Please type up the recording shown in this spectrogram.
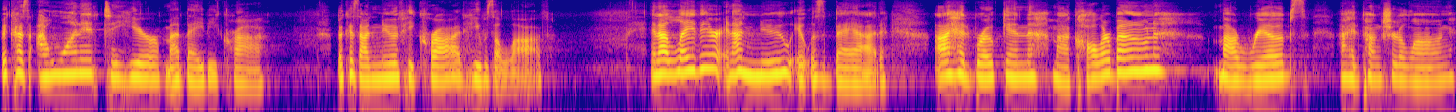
because I wanted to hear my baby cry, because I knew if he cried, he was alive. And I lay there and I knew it was bad. I had broken my collarbone, my ribs, I had punctured a lung,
